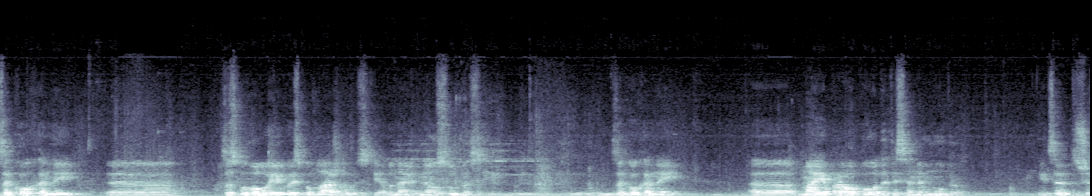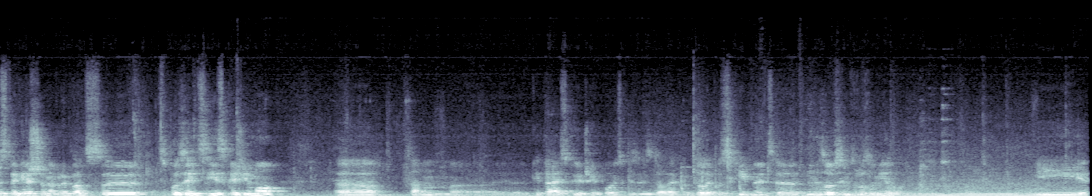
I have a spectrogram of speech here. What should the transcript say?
закоханий е, заслуговує якоїсь поблажливості або навіть неосудності. Закоханий е, має право поводитися немудро. І це щось таке, що, наприклад, з, з позиції, скажімо, е, там, е, китайської чи японської, далеко, далекосхідної, це не зовсім зрозуміло. І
